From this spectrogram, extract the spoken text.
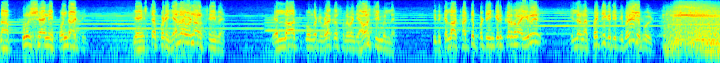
நான் புருஷன் பொண்டாட்டி. என் இஷ்டப்படி எதை வேணாலும் செய்வேன். எல்லாத்துக்கும் உங்ககிட்ட விளக்க சொல்ல வேண்டிய அவசியம் இல்லை இதுக்கெல்லாம் கட்டுப்பட்டு இங்க இருக்கிறதா இரு. இல்ல நான் பெட்டி கட்டிட்டு வெளியில போயிட்டு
